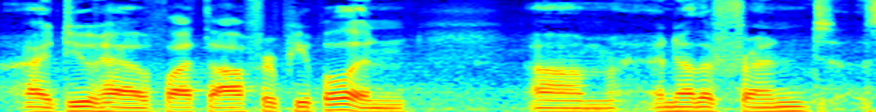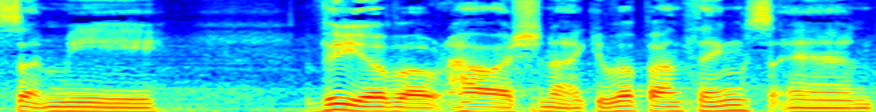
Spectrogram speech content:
I do have a lot to offer people, and um, another friend sent me video about how I should not give up on things, and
